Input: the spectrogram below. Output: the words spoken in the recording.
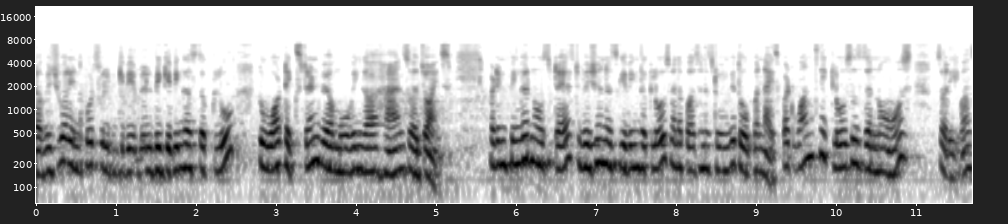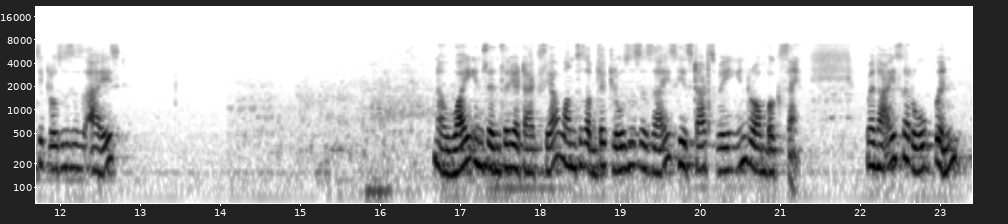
uh, visual inputs will be, will be giving us the clue to what extent we are moving our hands or joints. But in finger nose test, vision is giving the clues when the person is doing with open eyes. But once he closes the nose, sorry, once he closes his eyes, Now, why in sensory ataxia? Once the subject closes his eyes, he starts swaying in Romberg sign. When the eyes are open,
